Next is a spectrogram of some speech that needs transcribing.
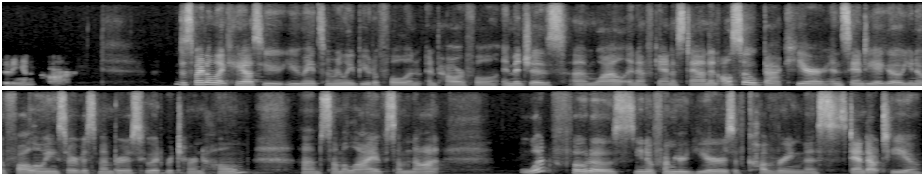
sitting in a car. Despite all that chaos, you you made some really beautiful and, and powerful images um, while in Afghanistan, and also back here in San Diego. You know, following service members who had returned home, um, some alive, some not. What photos, you know, from your years of covering this, stand out to you?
